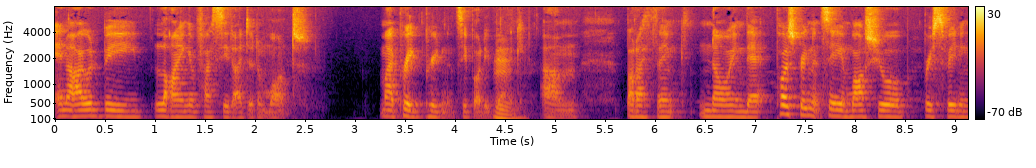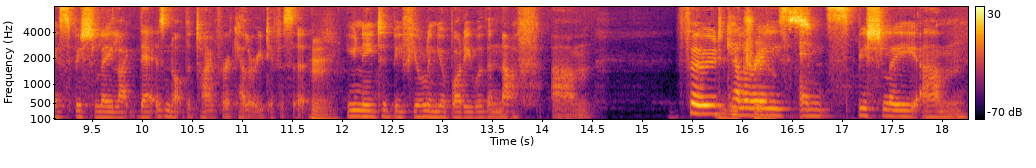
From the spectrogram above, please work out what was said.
and I would be lying if I said I didn't want my pre pregnancy body back. Um, but I think knowing that post pregnancy and whilst you're breastfeeding, especially, like that is not the time for a calorie deficit. You need to be fueling your body with enough. Um, food, calories, and especially um,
